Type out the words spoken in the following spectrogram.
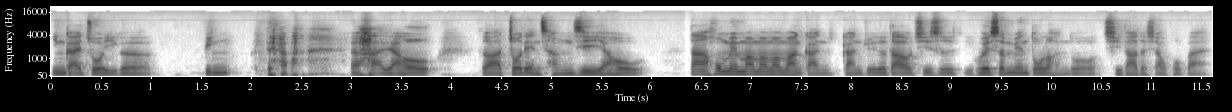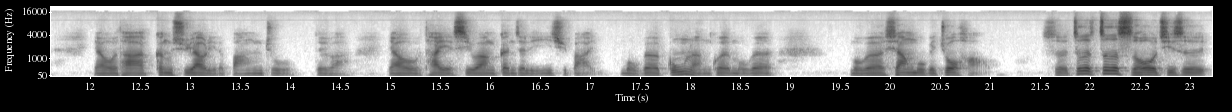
应该做一个兵，对吧？啊，然后是吧，做点成绩，然后但后面慢慢慢慢感感觉得到，其实你会身边多了很多其他的小伙伴，然后他更需要你的帮助，对吧？然后他也希望跟着你一起把某个功能或者某个。某个项目给做好，是这个这个时候，其实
